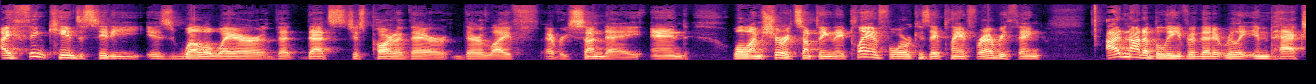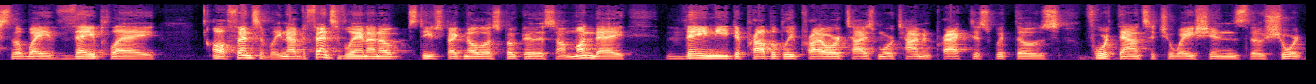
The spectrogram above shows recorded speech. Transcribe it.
I, think Kansas City is well aware that that's just part of their their life every Sunday. And while I'm sure it's something they plan for because they plan for everything, I'm not a believer that it really impacts the way they play offensively. Now, defensively, and I know Steve Spagnuolo spoke to this on Monday, they need to probably prioritize more time in practice with those fourth down situations, those short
